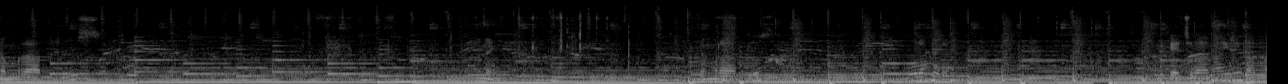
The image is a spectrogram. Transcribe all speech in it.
600 mana ini 600 murah-murah. Ini kayak celana ini 800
